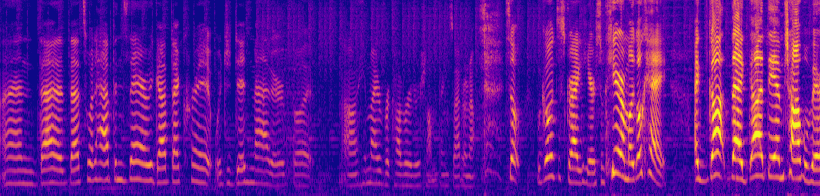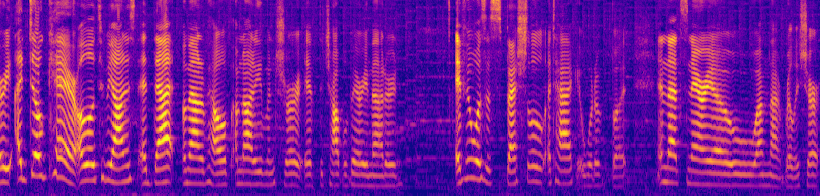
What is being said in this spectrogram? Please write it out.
And that, that's what happens there. We got that crit, which did matter, but uh, he might have recovered or something, so I don't know. So, we go into Scraggy here. So here, I'm like, okay, I got that goddamn Chople Berry. I don't care. Although, to be honest, at that amount of health, I'm not even sure if the Chople Berry mattered. If it was a special attack, it would have, but in that scenario, I'm not really sure.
